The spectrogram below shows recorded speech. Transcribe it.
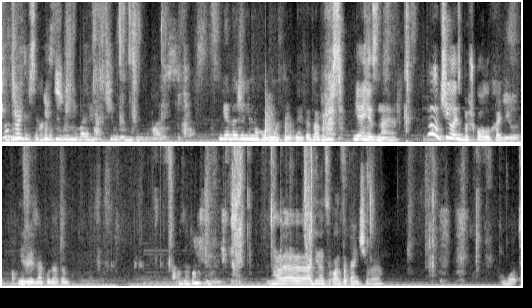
Ну, вроде все хорошо. Если бы не война, чем бы вы занимались сейчас? Я даже не могу вам ответить на этот вопрос. Я не знаю. Ну, училась бы в школу ходила. Не знаю, куда там. А вы закончили школу? Э, 11 класс заканчиваю. Вот.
